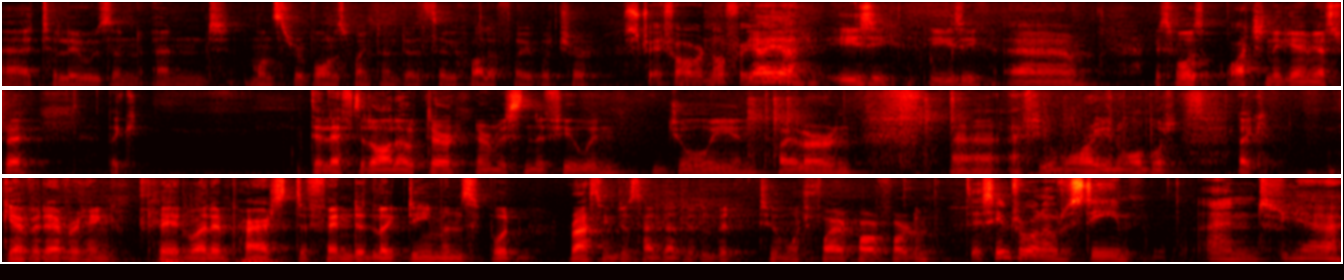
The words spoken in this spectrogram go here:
uh, to lose, and and Munster a bonus point, and they'll still qualify. But sure, Straightforward enough for you. yeah, yeah, it? easy, easy. Um, I suppose watching the game yesterday, like they left it all out there. They're missing a few in Joey and Tyler and uh, a few more, you know. But like, gave it everything. Played well in parts. Defended like demons. But Racing just had that little bit too much firepower for them. They seemed to run out of steam, and Yeah,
